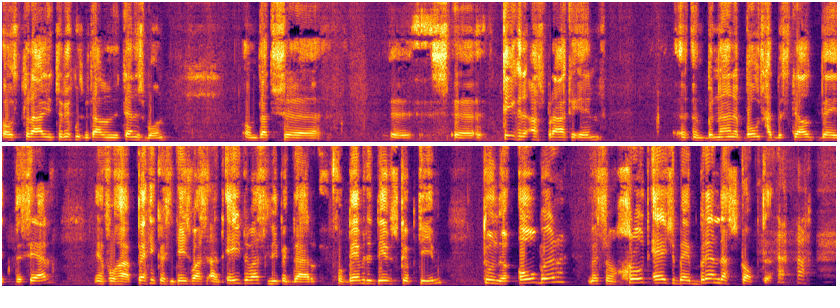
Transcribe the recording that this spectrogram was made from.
Australië terug moest betalen aan de tennisbond. Omdat ze uh, uh, tegen de afspraken in een bananenboot had besteld bij het dessert. En voor haar pech, ik niet eens ze aan het eten was, liep ik daar voorbij met het Davis Cup team. Toen de ober met zo'n groot ijsje bij Brenda stopte.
